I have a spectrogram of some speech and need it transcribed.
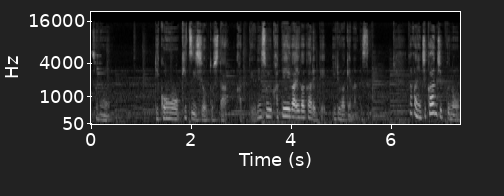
その離婚を決意しようとしたかっていうねそういう過程が描かれているわけなんです。だからね時間軸の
